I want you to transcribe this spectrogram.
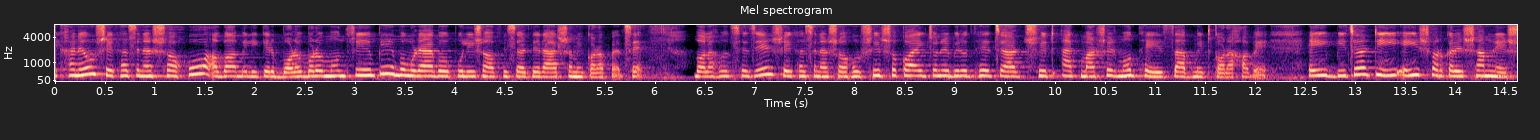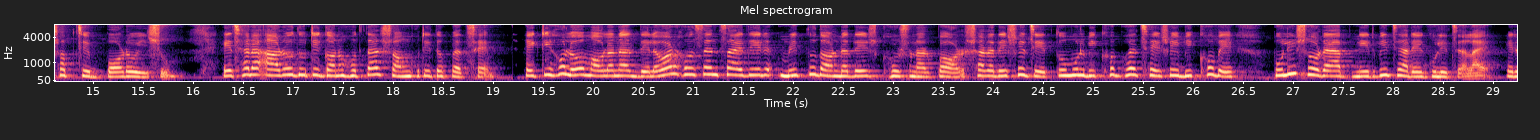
এখানেও শেখ হাসিনা সহ আওয়ামী লীগের বড় বড় মন্ত্রী, এমপি এবং র্যাব ও পুলিশ অফিসারদের আসামি করা হয়েছে। বলা হচ্ছে যে শেখ হাসিনা সহ শীর্ষ কয়েকজনের বিরুদ্ধে চার্জশিট এক মাসের মধ্যে সাবমিট করা হবে। এই বিচারটি এই সরকারের সামনে সবচেয়ে বড় ইস্যু। এছাড়া আরও দুটি গণহত্যা সংঘটিত হয়েছে। একটি হলো মাওলানা দেলোয়ার হোসেন সাইদির মৃত্যুদণ্ডাদেশ ঘোষণার পর সারা দেশে যে তুমুল বিক্ষোভ হয়েছে, সেই বিক্ষোভে পুলিশ ও র্যাব নির্বিচারে গুলি চালায়। এর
